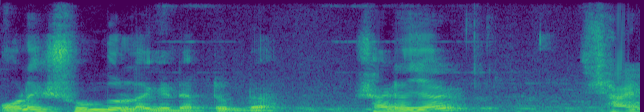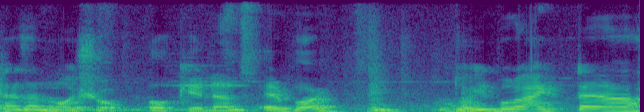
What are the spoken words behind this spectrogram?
অনেক সুন্দর লাগে ল্যাপটপটা। ষাট হাজার? ষাট হাজার নয়শো। ওকে ডান এরপর? তো এরপর একটা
